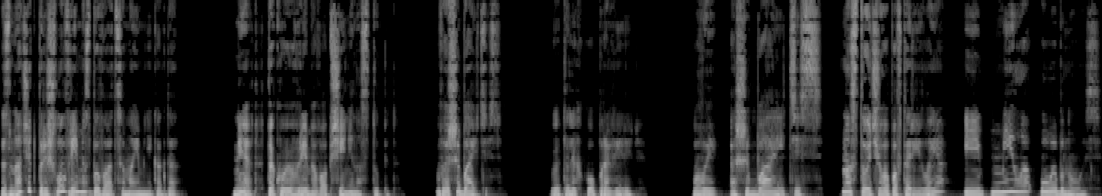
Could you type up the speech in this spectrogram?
"Значит, пришло время сбываться моим никогда". Нет, такое время вообще не наступит. Вы ошибаетесь. Это легко проверить. Вы ошибаетесь, настойчиво повторила я и мило улыбнулась.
